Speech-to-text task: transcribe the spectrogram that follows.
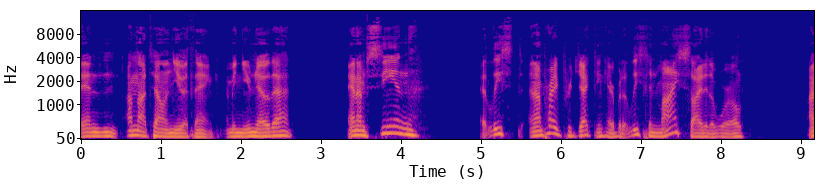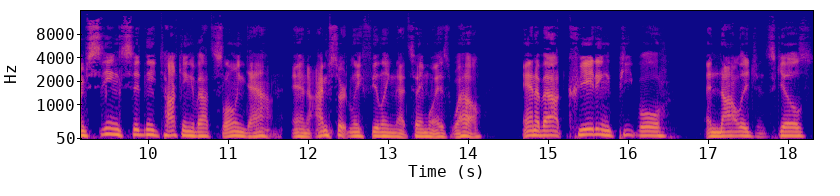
And i'm not telling you a thing. I mean you know that and I'm seeing, at least, and I'm probably projecting here, but at least in my side of the world, I'm seeing Sidney talking about slowing down. And I'm certainly feeling that same way as well. And about creating people and knowledge and skills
